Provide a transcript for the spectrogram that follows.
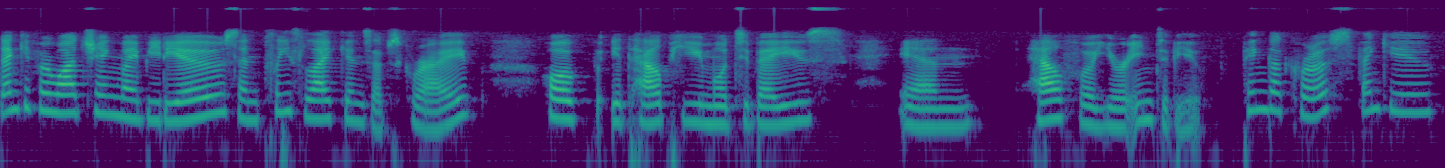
thank you for watching my videos and please like and subscribe. Hope it help you motivate and help for your interview. Finger crossed thank you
